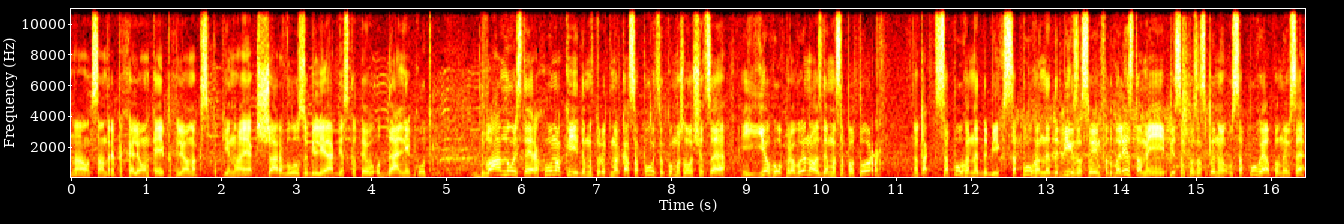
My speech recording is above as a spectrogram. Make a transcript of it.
на Олександра Пихальонка. І Пихальонок спокійно, як шар в лузу більярді, скотив у дальній кут. 2-0 стає рахунок і демонструють Марка Сапу. Цілком можливо, що це його провина. Ось дивимося повтор. Ну так, Сапуга не добіг. Сапуга не добіг за своїм футболістом. І підсумку за спиною у Сапуги опинився.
